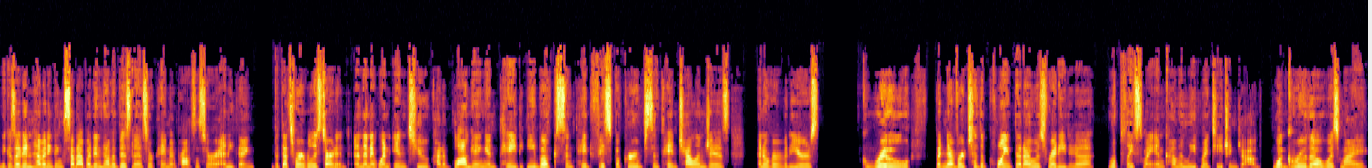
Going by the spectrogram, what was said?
because I didn't have anything set up. I didn't have a business or payment processor or anything, but that's where it really started. And then it went into kind of blogging and paid ebooks and paid Facebook groups and paid challenges. And over the years grew, but never to the point that I was ready to replace my income and leave my teaching job. What grew though was my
